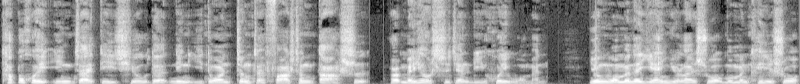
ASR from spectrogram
他不会因在地球的另一端正在发生大事而没有时间理会我们。用我们的言语来说，我们可以说，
